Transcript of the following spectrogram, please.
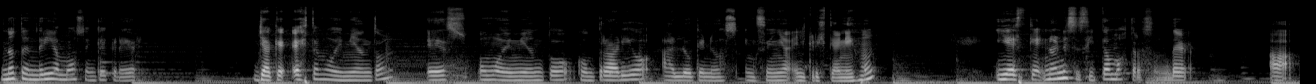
No tendríamos en qué creer, ya que este movimiento es un movimiento contrario a lo que nos enseña el cristianismo. Y es que no necesitamos trascender a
